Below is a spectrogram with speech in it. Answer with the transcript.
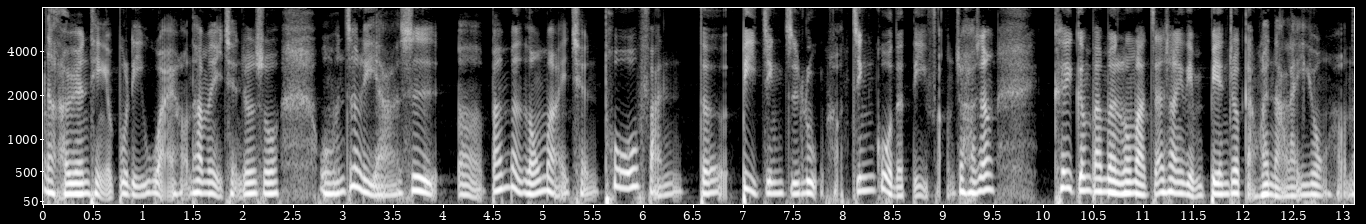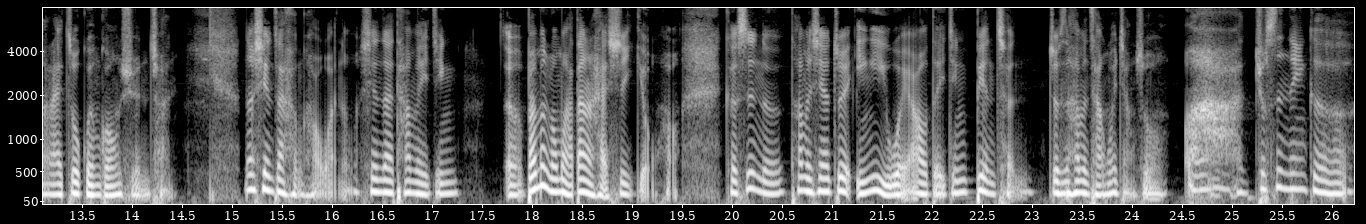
那桃园町也不例外哈，他们以前就是说，我们这里啊是呃版本龙马以前脱凡的必经之路哈，经过的地方，就好像。可以跟版本龙马沾上一点边，就赶快拿来用，哈拿来做观光宣传。那现在很好玩哦，现在他们已经呃，坂本龙马当然还是有哈，可是呢，他们现在最引以为傲的已经变成，就是他们常会讲说，哇，就是那个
